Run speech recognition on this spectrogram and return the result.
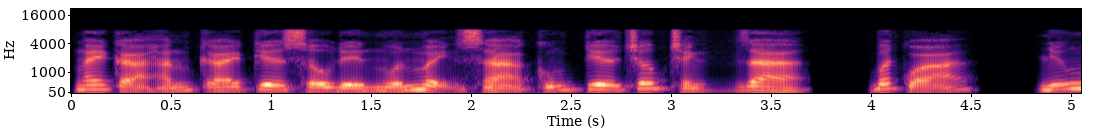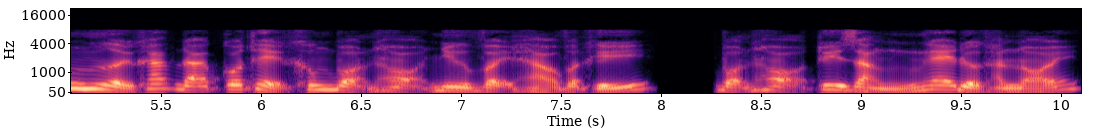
ngay cả hắn cái kia xấu đến muốn mệnh xà cũng tia chớp tránh ra, bất quá, những người khác đã có thể không bọn họ như vậy hảo vật khí, bọn họ tuy rằng nghe được hắn nói,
